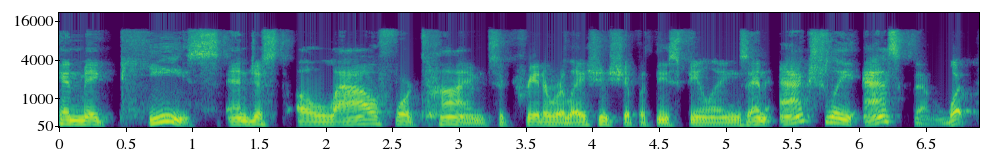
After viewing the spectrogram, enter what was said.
can make peace and just allow for time to create a relationship with these feelings and actually ask them what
